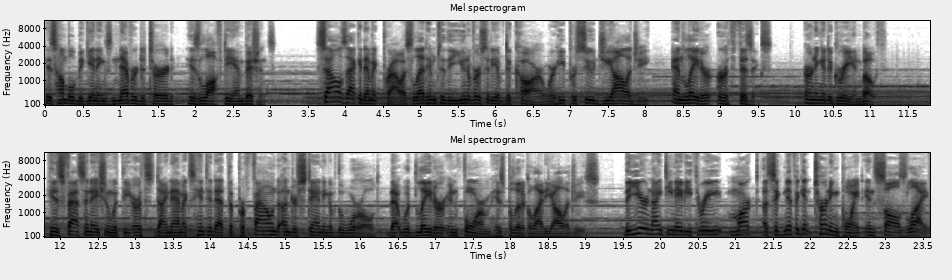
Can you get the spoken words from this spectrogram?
his humble beginnings never deterred his lofty ambitions. Sall's academic prowess led him to the University of Dakar where he pursued geology and later earth physics, earning a degree in both. His fascination with the Earth's dynamics hinted at the profound understanding of the world that would later inform his political ideologies. The year 1983 marked a significant turning point in Sall's life.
